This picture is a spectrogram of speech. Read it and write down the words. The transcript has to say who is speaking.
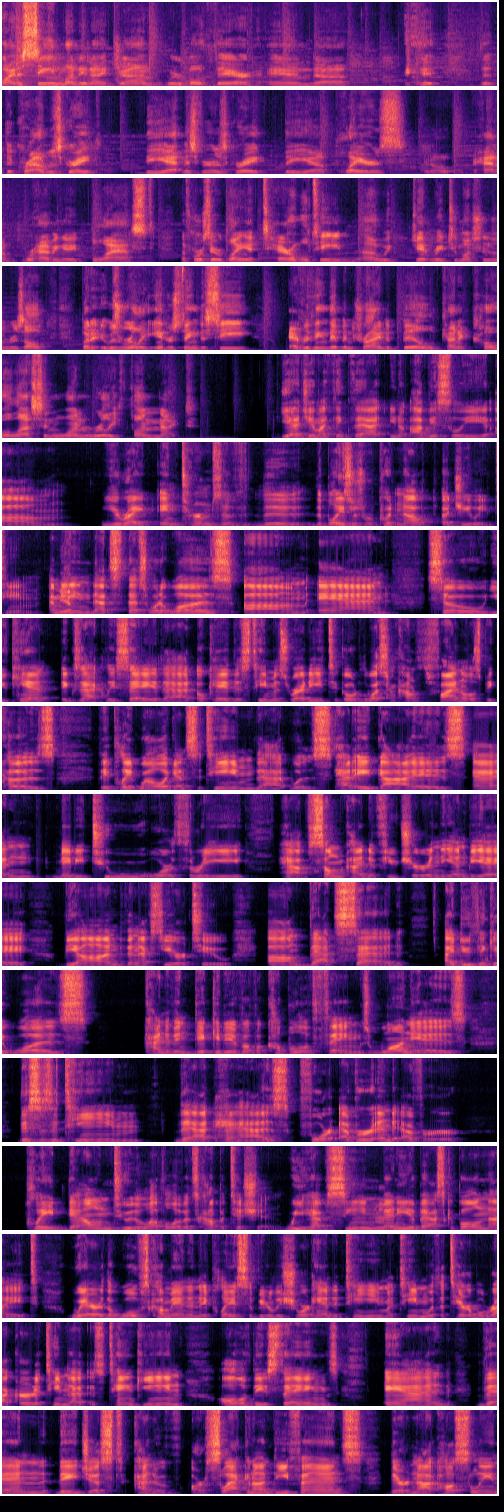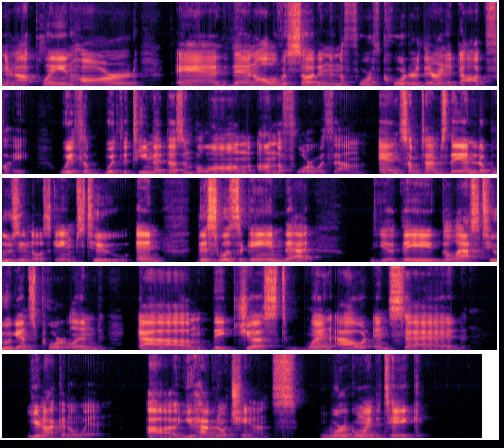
Speaker 1: Quite a scene Monday night, John. We were both there, and uh, the the crowd was great. The atmosphere was great. The uh, players, you know, had a were having a blast. Of course, they were playing a terrible team. Uh, we can't read too much into the result, but it was really interesting to see everything they've been trying to build kind of coalesce in one really fun night.
Speaker 2: Yeah, Jim, I think that you know, obviously, um, you're right in terms of the the Blazers were putting out a G League team. I mean, yep. that's that's what it was, um, and so you can't exactly say that okay, this team is ready to go to the Western Conference Finals because they played well against a team that was had eight guys and maybe two or three have some kind of future in the NBA beyond the next year or two. Um, that said, I do think it was kind of indicative of a couple of things. One is this is a team that has forever and ever played down to the level of its competition. We have seen mm-hmm. many a basketball night where the Wolves come in and they play a severely shorthanded team, a team with a terrible record, a team that is tanking, all of these things. And then they just kind of are slacking on defense. They're not hustling. They're not playing hard. And then all of a sudden in the fourth quarter, they're in a dogfight with a with a team that doesn't belong on the floor with them. And sometimes they ended up losing those games too. And this was a game that you know, they the last two against Portland, um, they just went out and said, "You're not going to win." uh, you have no chance. We're going to take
